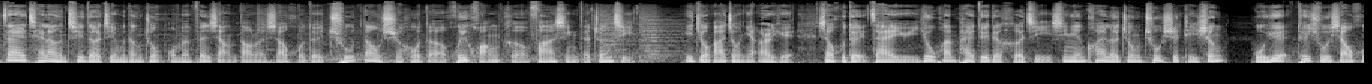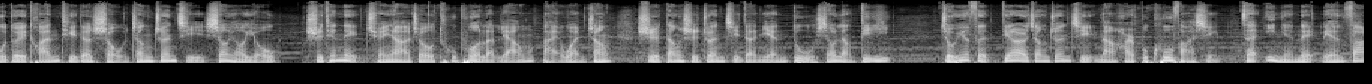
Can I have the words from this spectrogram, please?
在前两期的节目当中，我们分享到了小虎队出道时候的辉煌和发行的专辑。一九八九年二月，小虎队在与右欢派对的合集《新年快乐》中初试啼声，五月推出小虎队团体的首张专辑《逍遥游》，十天内全亚洲突破了两百万张，是当时专辑的年度销量第一。九月份，第二张专辑《男孩不哭》发行，在一年内连发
